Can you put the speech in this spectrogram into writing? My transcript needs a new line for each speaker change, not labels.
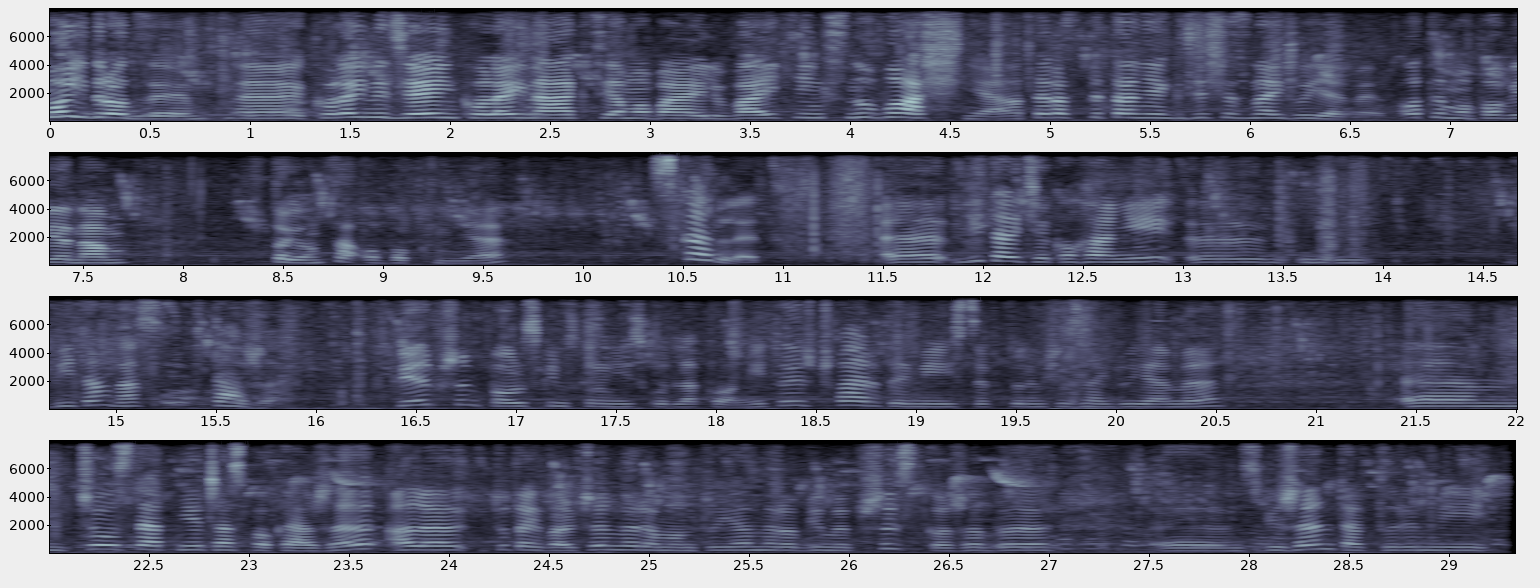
Moi drodzy, e, kolejny dzień, kolejna akcja Mobile Vikings. No właśnie, a teraz pytanie, gdzie się znajdujemy? O tym opowie nam stojąca obok mnie.
Scarlett. E, witajcie kochani. E, witam Was w Tarze. W pierwszym polskim schronisku dla koni. To jest czwarte miejsce, w którym się znajdujemy. Em, czy ostatnie czas pokaże, ale tutaj walczymy, remontujemy, robimy wszystko, żeby e, zwierzęta, którymi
